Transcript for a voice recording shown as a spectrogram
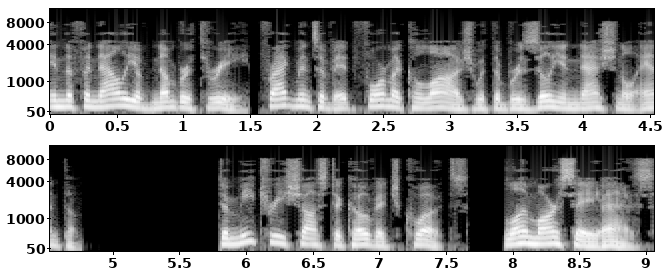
In the finale of number 3, fragments of it form a collage with the Brazilian national anthem. Dmitry Shostakovich quotes, La Marseillaise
